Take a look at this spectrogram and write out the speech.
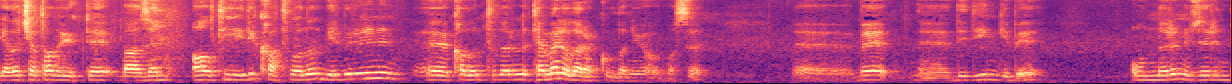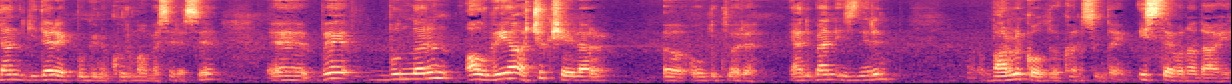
Ya da Çatalhöyük'te bazen 6-7 katmanın birbirinin e, kalıntılarını temel olarak kullanıyor olması. E, ve e, dediğin gibi onların üzerinden giderek bugünü kurma meselesi e, ve bunların algıya açık şeyler e, oldukları. Yani ben izlerin varlık olduğu kanısındayım. İste buna dahil.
